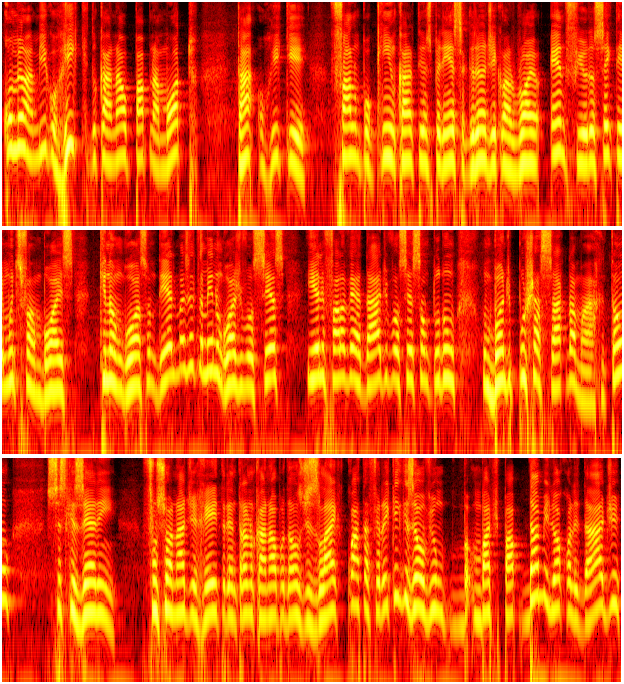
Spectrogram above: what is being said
com meu amigo Rick, do canal Papo na Moto, tá? O Rick fala um pouquinho, o cara tem uma experiência grande aí com a Royal Enfield. Eu sei que tem muitos fanboys que não gostam dele, mas ele também não gosta de vocês e ele fala a verdade vocês são tudo um, um bando de puxa-saco da marca. Então, se vocês quiserem funcionar de hater, entrar no canal para dar uns dislikes, quarta-feira aí, quem quiser ouvir um, um bate-papo da melhor qualidade,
